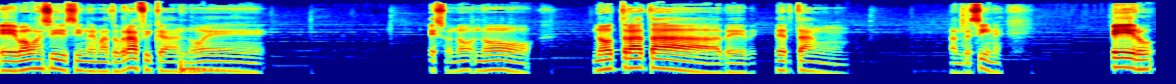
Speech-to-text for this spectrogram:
eh, vamos a decir, cinematográfica, no es eso, no, no, no trata de ser tan de cine. Pero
